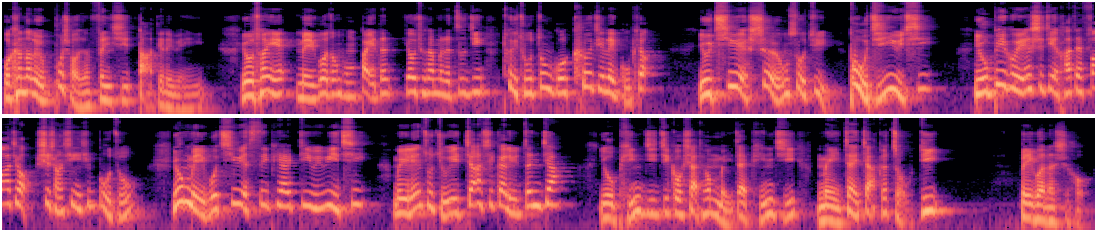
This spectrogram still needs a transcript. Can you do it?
我看到了有不少人分析大跌的原因，有传言美国总统拜登要求他们的资金退出中国科技类股票，有七月社融数据不及预期。有碧桂园事件还在发酵，市场信心不足；有美国七月 CPI 低于预期，美联储九月加息概率增加；有评级机构下调美债评级，美债价格走低。悲观的时候，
